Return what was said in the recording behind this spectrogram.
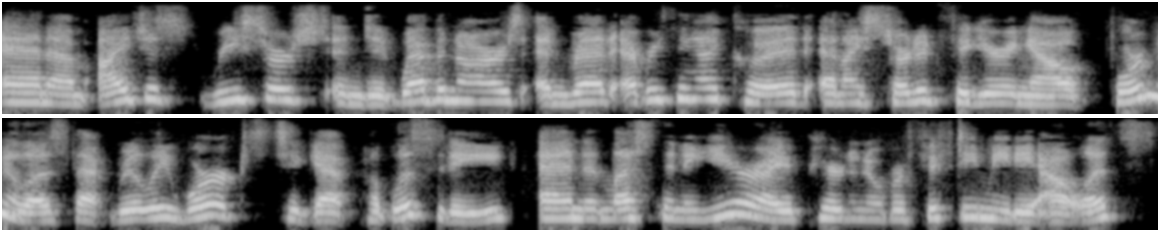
And um, I just researched and did webinars and read everything I could. And I started figuring out formulas that really worked to get publicity. And in less than a year, I appeared in over 50 media outlets,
